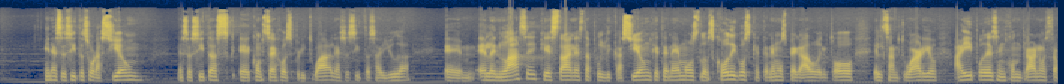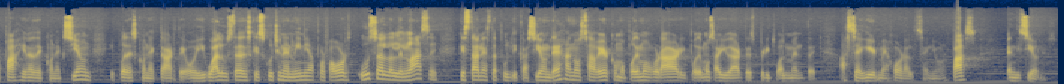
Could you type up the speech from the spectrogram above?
y necesitas oración, necesitas eh, consejo espiritual, necesitas ayuda, em, el enlace que está en esta publicación que tenemos, los códigos que tenemos pegado en todo el santuario, ahí puedes encontrar nuestra página de conexión y puedes conectarte. O igual ustedes que escuchen en línea, por favor, usa el enlace que está en esta publicación. Déjanos saber cómo podemos orar y podemos ayudarte espiritualmente a seguir mejor al Señor. Paz, bendiciones.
